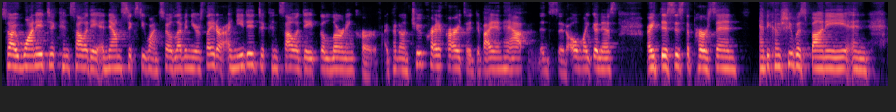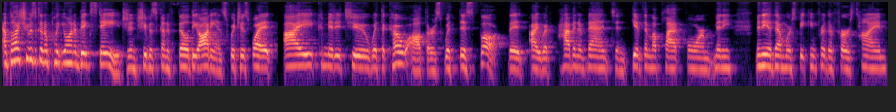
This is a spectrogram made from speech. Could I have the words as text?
So I wanted to consolidate, and now I'm 61. So 11 years later, I needed to consolidate the learning curve. I put on two credit cards, I divided in half, and then said, "Oh my goodness, right? This is the person." And because she was funny, and and plus she was going to put you on a big stage, and she was going to fill the audience, which is what I committed to with the co-authors with this book. That I would have an event and give them a platform. Many many of them were speaking for the first time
